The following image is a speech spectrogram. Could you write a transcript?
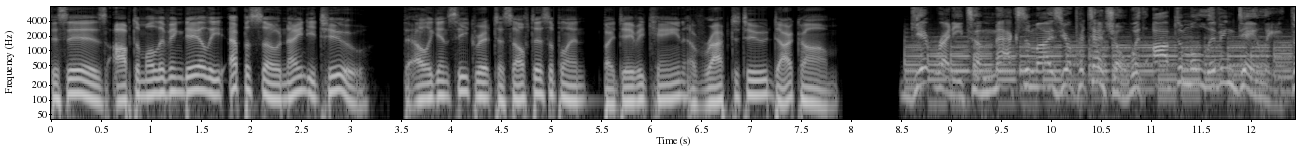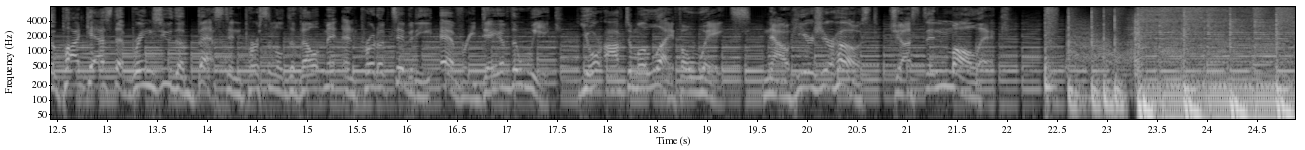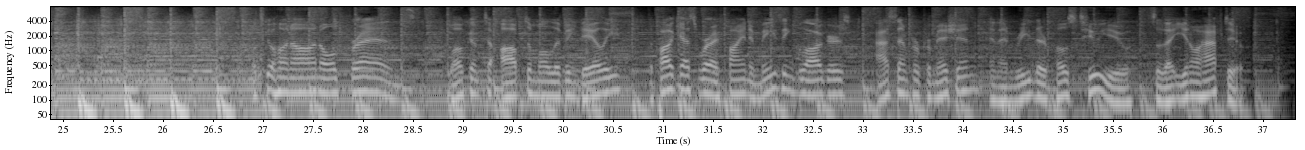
This is Optimal Living Daily, episode 92 The Elegant Secret to Self Discipline by David Cain of Raptitude.com. Get ready to maximize your potential with Optimal Living Daily, the podcast that brings you the best in personal development and productivity every day of the week. Your optimal life awaits. Now, here's your host, Justin Malik. What's going on, old friends? Welcome to Optimal Living Daily, the podcast where I find amazing bloggers, ask them for permission, and then read their posts to you so that you don't have to.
